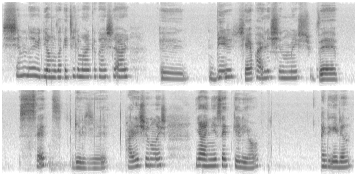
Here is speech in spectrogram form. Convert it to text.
Şimdi videomuza geçelim arkadaşlar. Ee, bir şey paylaşılmış ve set geleceği paylaşılmış. Yani set geliyor. Hadi gelin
